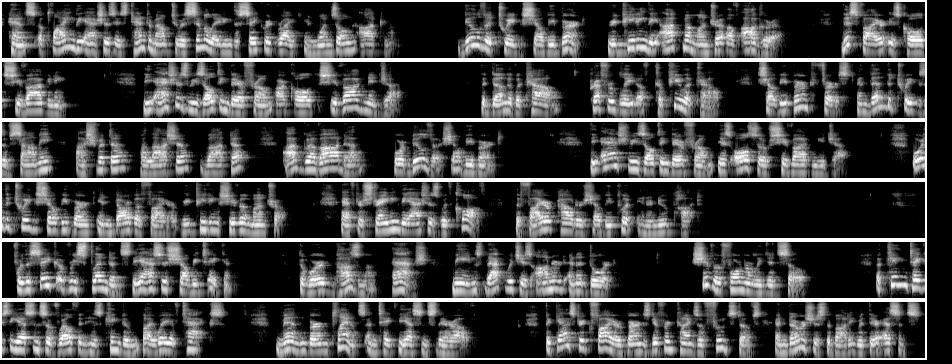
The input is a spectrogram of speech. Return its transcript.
Hence, applying the ashes is tantamount to assimilating the sacred rite in one's own Atman. Bilva twigs shall be burnt, repeating the Atma mantra of Aghora. This fire is called Shivagni. The ashes resulting therefrom are called Shivagnija. The dung of a cow, preferably of Kapila cow, shall be burnt first, and then the twigs of Sami, Ashvata, Palasha, Vata, Agravada, or Bilva shall be burnt. The ash resulting therefrom is also Shivagnija. Or the twigs shall be burnt in Darbha fire, repeating Shiva mantra. After straining the ashes with cloth, the fire powder shall be put in a new pot. For the sake of resplendence, the ashes shall be taken. The word bhasma, ash, means that which is honored and adored. Shiva formerly did so. A king takes the essence of wealth in his kingdom by way of tax. Men burn plants and take the essence thereof. The gastric fire burns different kinds of foodstuffs and nourishes the body with their essence.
